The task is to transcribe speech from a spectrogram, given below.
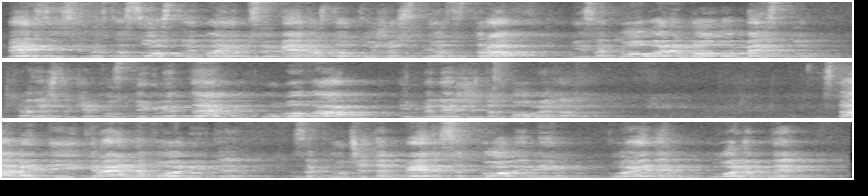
Бездислената состојба и обземеноста од ужасниот страв ги заковаре на ово место, каде што ќе постигнете убава и бележите победа. Ставете и крај на војните, заклучете 50 години во еден голем ден.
